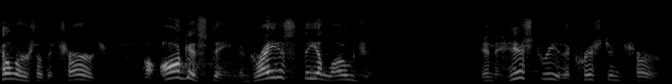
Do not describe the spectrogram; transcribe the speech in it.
pillars of the church. Uh, Augustine, the greatest theologian in the history of the Christian church.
